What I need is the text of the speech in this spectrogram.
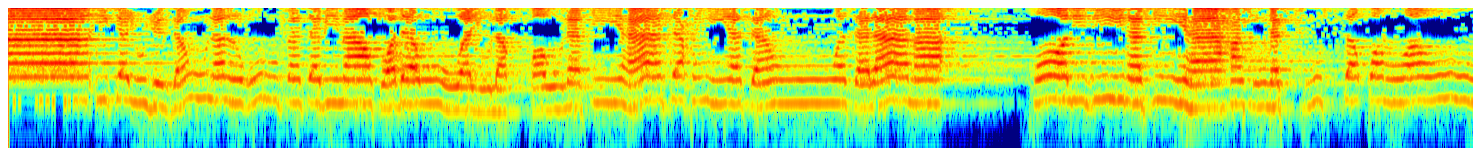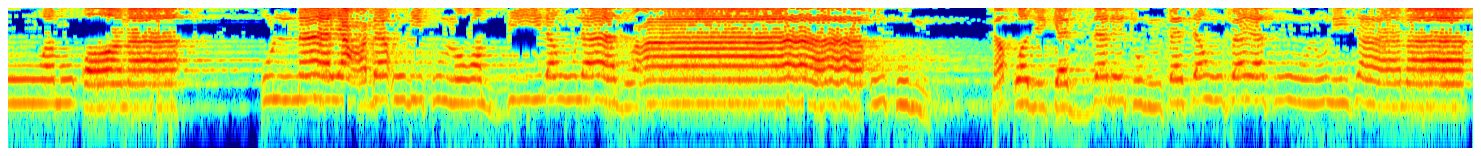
يجزون الغرفة بما صدروا ويلقون فيها تحية وسلاما خالدين فيها حسنة مستقرا ومقاما قل ما يعبأ بكم ربي لولا دعاؤكم فقد كذبتم فسوف يكون لزاما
